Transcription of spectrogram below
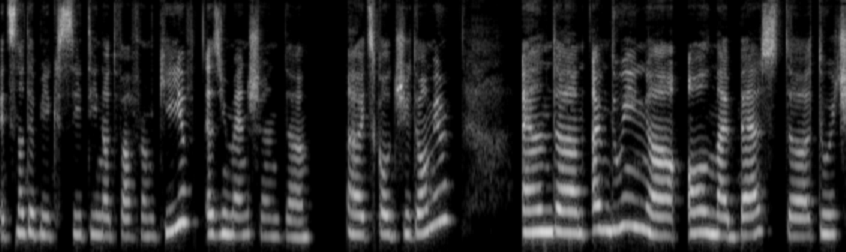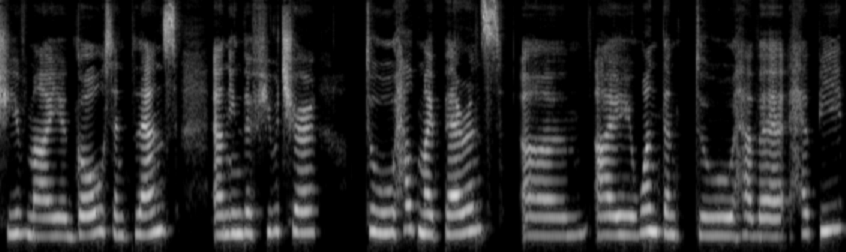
It's not a big city, not far from Kiev, as you mentioned. Um, uh, it's called Zhytomyr. And um, I'm doing uh, all my best uh, to achieve my goals and plans, and in the future to help my parents. Um, I want them to have a happy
